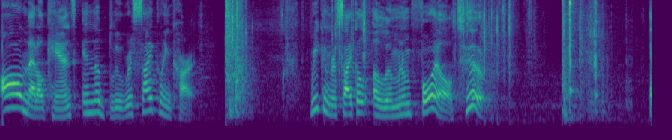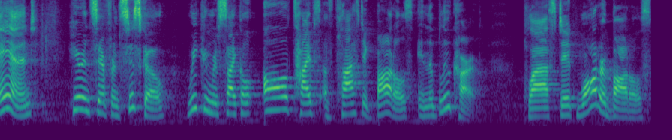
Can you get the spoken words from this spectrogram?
all metal cans in the blue recycling cart. We can recycle aluminum foil too. And here in San Francisco, we can recycle all types of plastic bottles in the blue cart. Plastic water bottles,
